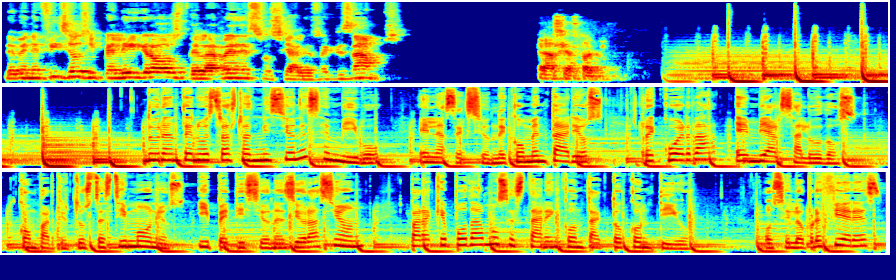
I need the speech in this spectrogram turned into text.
de beneficios y peligros de las redes sociales. Regresamos. Gracias, Toño. Durante nuestras transmisiones en vivo, en la sección de comentarios, recuerda enviar saludos, compartir tus testimonios y peticiones de oración para que podamos estar en contacto contigo. O si lo prefieres,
